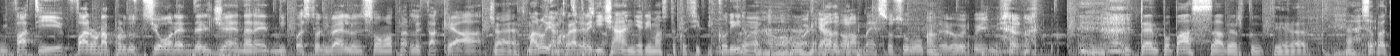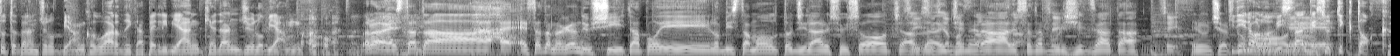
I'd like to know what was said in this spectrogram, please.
Infatti fare una produzione del genere, di questo livello, insomma, per l'età che ha... Certo. Ma lui ha ancora Pazzesco. 13 anni, è rimasto così piccolino. un po'- Oh, qualche anno l'ha messo su pure lui, quindi... Il tempo passa per tutti. Eh, soprattutto per Angelo Bianco. Guarda i capelli bianchi ad Angelo Bianco. Però è stata, è- è stata una grande uscita. Poi l'ho vista molto girare sui social Sì, sì, sì, in generale. È stata Sì. pubblicizzata sì. in un certo Ti dirò, modo. l'ho vista anche Eh. su TikTok.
